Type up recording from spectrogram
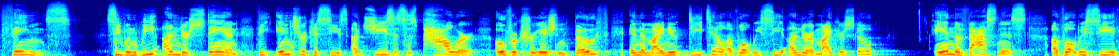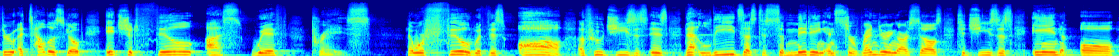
things. See, when we understand the intricacies of Jesus' power over creation, both in the minute detail of what we see under a microscope and the vastness of what we see through a telescope, it should fill us with praise. That we're filled with this awe of who Jesus is that leads us to submitting and surrendering ourselves to Jesus in all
